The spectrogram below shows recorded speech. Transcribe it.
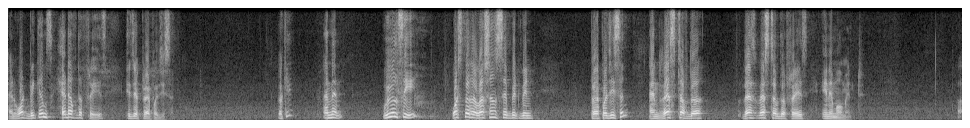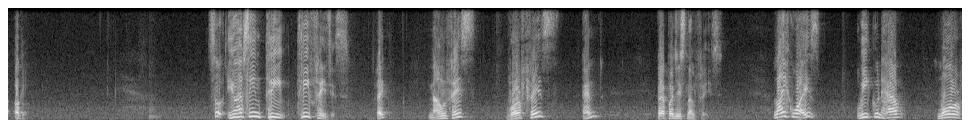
and what becomes head of the phrase is a preposition. Okay? And then we will see what's the relationship between preposition and rest of the rest, rest of the phrase in a moment. Uh, okay. So you have seen three three phrases, right? Noun phrase, verb phrase, and prepositional phrase. Likewise, we could have more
